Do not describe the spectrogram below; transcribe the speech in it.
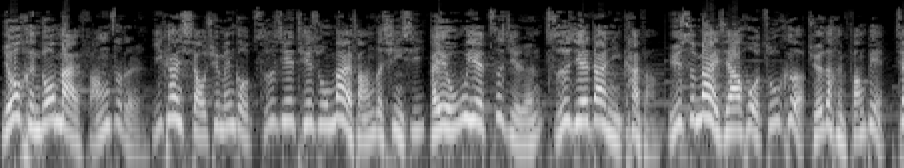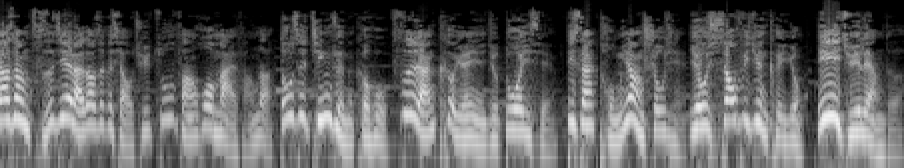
有很多买房子的人，一看小区门口直接贴出卖房的信息，还有物业自己人直接带你看房，于是卖家或租客觉得很方便。加上直接来到这个小区租房或买房的都是精准的客户，自然客源也就多一些。第三，同样收钱，有消费券可以用，一举两得。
